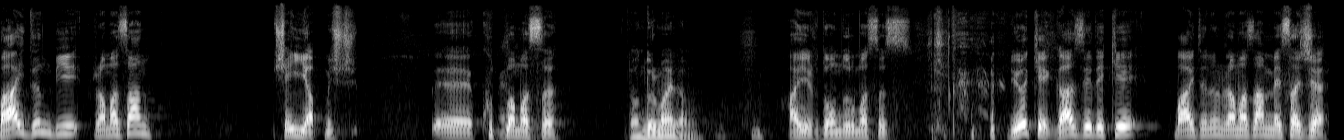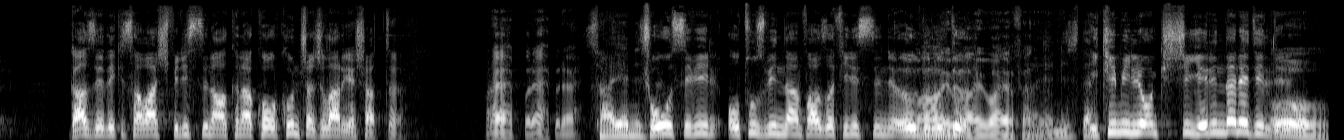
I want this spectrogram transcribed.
Biden bir Ramazan şeyi yapmış e, kutlaması. Dondurmayla mı? Hayır dondurmasız. Diyor ki Gazze'deki Biden'ın Ramazan mesajı. Gazze'deki savaş Filistin halkına korkunç acılar yaşattı. Bre bre bre. Sayenizde. Çoğu sivil 30 binden fazla Filistinli Vay öldürüldü. vay vay efendim. Sayenizde. 2 milyon kişi yerinden edildi. Oo.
